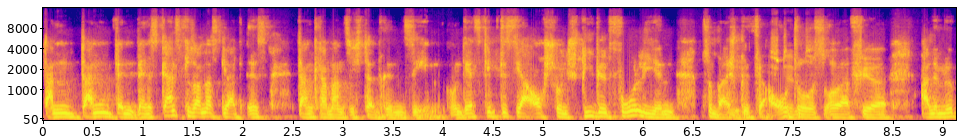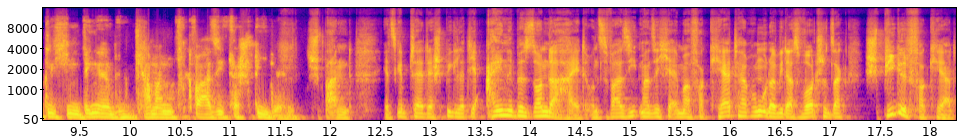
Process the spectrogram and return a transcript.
dann, dann wenn, wenn es ganz besonders glatt ist, dann kann man sich da drin sehen. Und jetzt gibt es ja auch schon Spiegelfolien, zum Beispiel für Autos Stimmt. oder für alle möglichen Dinge kann man quasi verspiegeln. Spannend. Jetzt gibt es ja, der Spiegel hat ja eine Besonderheit. Und zwar sieht man sich ja immer verkehrt herum oder wie das Wort schon sagt, spiegelverkehrt.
